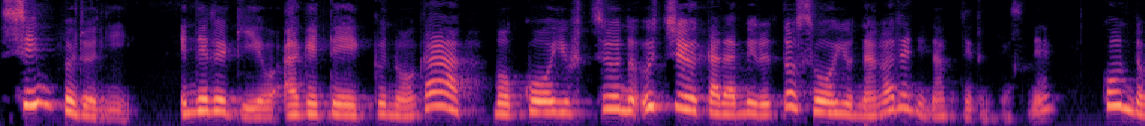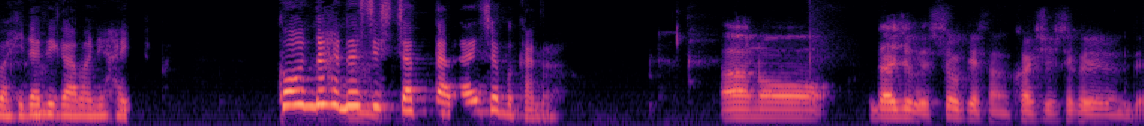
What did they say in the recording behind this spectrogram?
シンプルにエネルギーを上げていくのが、もうこういう普通の宇宙から見るとそういう流れになってるんですね。今度は左側に入ってくる。こんな話しちゃったら大丈夫かな、あの、大丈夫です。翔慶さんが回収してくれるんで。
